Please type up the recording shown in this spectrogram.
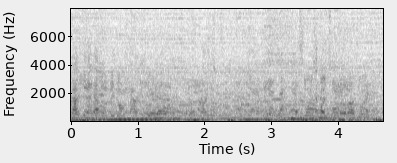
that, yeah, that was big on camera. Yeah, that's always quite tall, that's.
